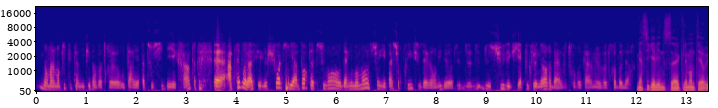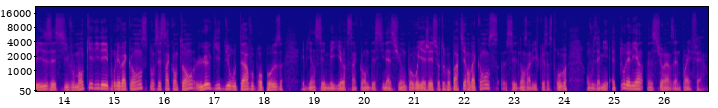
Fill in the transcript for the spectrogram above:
Normalement, tout est indiqué dans votre routard, il n'y a pas de souci ni crainte. Euh, après, voilà, c'est le choix qui importe. Souvent, au dernier moment, soyez pas surpris si vous avez envie de, de sud et qu'il n'y a plus que le nord, eh ben, vous trouverez quand même votre bonheur. Merci Gavin Clément Ruiz. Si vous manquez d'idées pour les vacances, pour ces 50 ans, le guide du routard vous propose eh bien, ses meilleures 50 destinations pour voyager et surtout pour partir en vacances. C'est dans un livre que ça se trouve. On vous a mis tous les liens sur rzn.fr.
